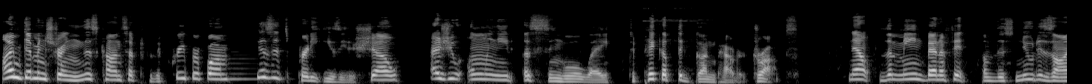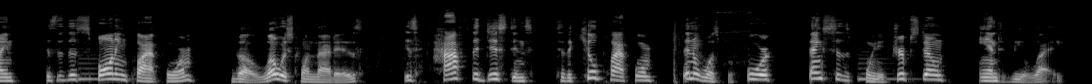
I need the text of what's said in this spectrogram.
I'm demonstrating this concept with a creeper farm because it's pretty easy to show, as you only need a single Allay to pick up the gunpowder drops. Now, the main benefit of this new design is that the spawning platform, the lowest one that is, is half the distance to the kill platform than it was before, thanks to the pointed dripstone and the Allay.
